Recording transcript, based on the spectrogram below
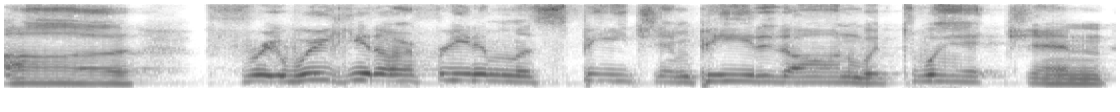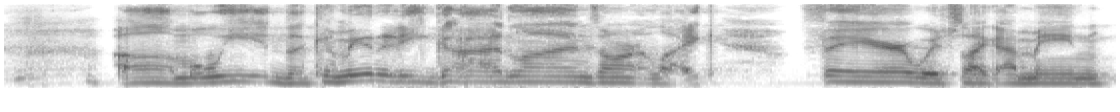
uh, free, we get our freedom of speech impeded on with Twitch, and um, we the community guidelines aren't like fair. Which, like, I mean,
